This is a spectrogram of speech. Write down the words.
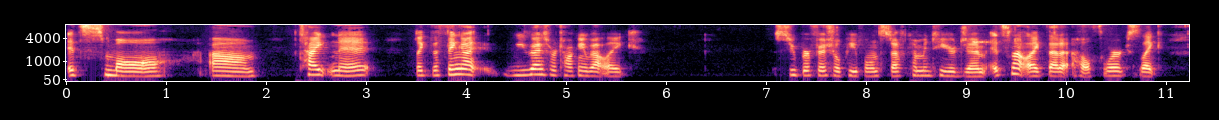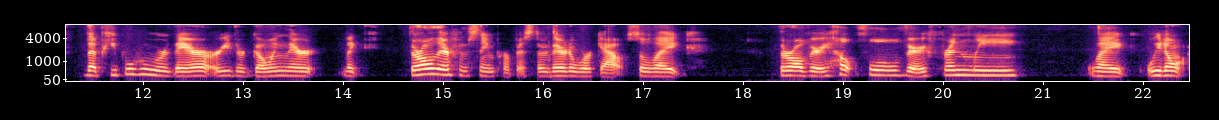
it's small um, tight knit like the thing i you guys were talking about like superficial people and stuff coming to your gym it's not like that at healthworks like the people who are there are either going there like they're all there for the same purpose they're there to work out so like they're all very helpful, very friendly. Like we don't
